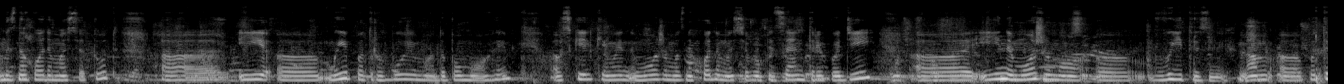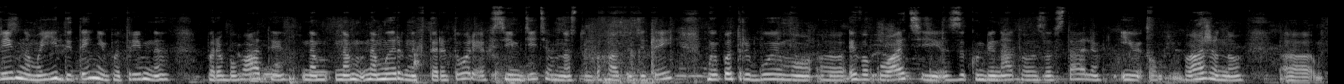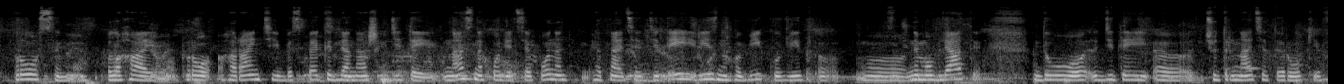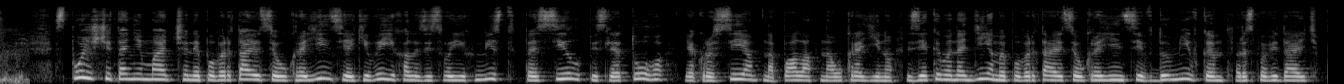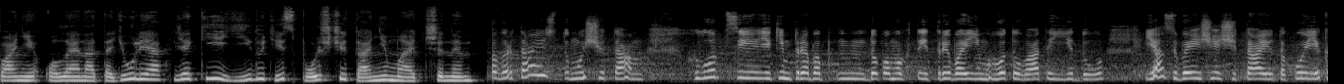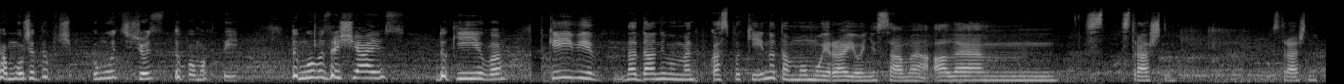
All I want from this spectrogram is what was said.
Ми знаходимося тут і ми потребуємо допомоги, оскільки ми не можемо знаходимося в епіцентрі подій і не можемо вийти з них. Нам потрібно, моїй дитині потрібно перебувати на, на, на мирних територіях. Всім дітям у нас тут багато дітей. Ми потребуємо евакуації з комбінату Азовсталі і бажано просимо, благаємо про гарантії безпеки для наших дітей. У нас знаходяться понад 15 дітей різного віку від е, немовляти до дітей е, 14 років. З Польщі та Німеччини повертаються українці, які виїхали зі своїх міст та сіл після того, як Росія напала на Україну. З якими надіями повертаються українці в домівки, розповідають пані Олена та Юлія, які їдуть із Польщі та Німеччини. Повертаюсь, тому що там хлопці, яким треба допомогти, треба їм готувати їду. Я себе ще вважаю такою, яка може комусь щось допомогти. Тому возвращаюсь до Києва. В Києві на даний момент поки спокійно, там в моєму районі саме, але страшно. Страшно.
